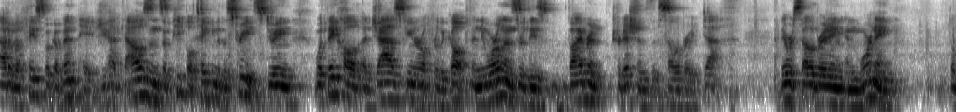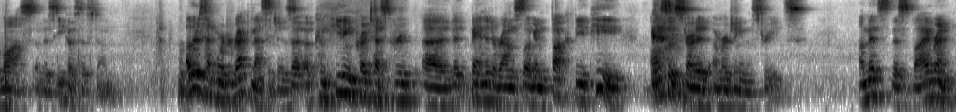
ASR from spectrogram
out of a Facebook event page. You had thousands of people taking to the streets doing what they called a jazz funeral for the Gulf. In New Orleans, there are these vibrant traditions that celebrate death. They were celebrating and mourning the loss of this ecosystem. Others had more direct messages. A, a competing protest group uh, that banded around the slogan, fuck BP, also started emerging in the streets. Amidst this vibrant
